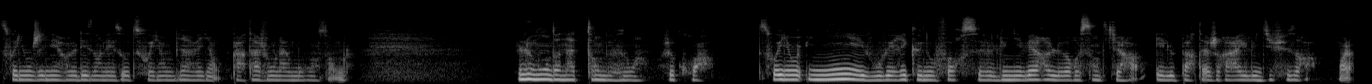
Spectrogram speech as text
soyons généreux les uns les autres, soyons bienveillants, partageons l'amour ensemble. Le monde en a tant besoin, je crois. Soyons unis et vous verrez que nos forces, l'univers le ressentira et le partagera et le diffusera. Voilà.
